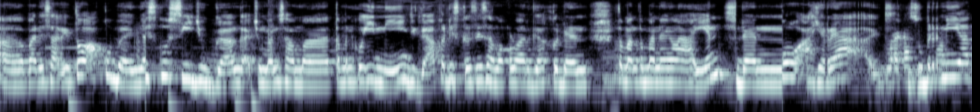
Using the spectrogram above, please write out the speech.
eh, pada saat itu aku banyak diskusi juga nggak cuman sama temanku ini juga aku diskusi sama keluargaku dan teman-teman yang lain dan aku akhirnya Mereka support berniat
